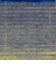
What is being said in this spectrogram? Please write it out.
Oh,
